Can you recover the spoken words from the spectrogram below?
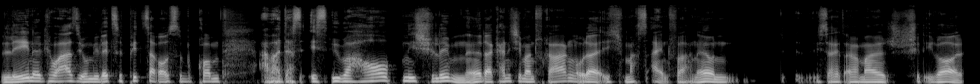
lehne quasi, um die letzte Pizza rauszubekommen. Aber das ist überhaupt nicht schlimm, ne? Da kann ich jemand fragen oder ich mach's einfach, ne? Und ich sage jetzt einfach mal, shit, egal.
